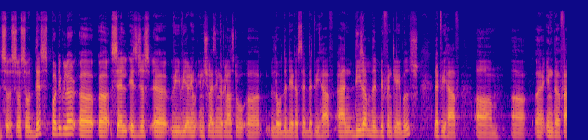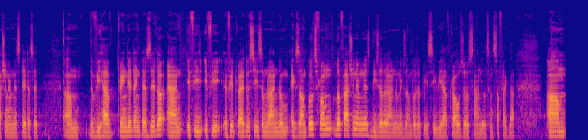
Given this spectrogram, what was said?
so, so, so, this particular uh, uh, cell is just, uh, we, we are initializing a class to uh, load the data set that we have. And these are the different labels that we have um, uh, uh, in the fashion MNIST data set. Um, we have train data and test data. And if you, if, you, if you try to see some random examples from the fashion MNIST, these are the random examples that we see. We have trousers, sandals, and stuff like that. Um,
